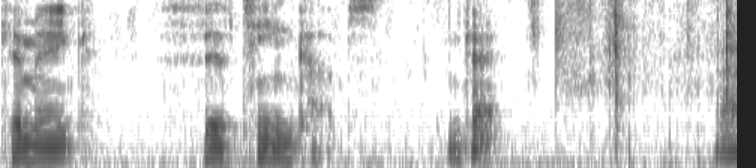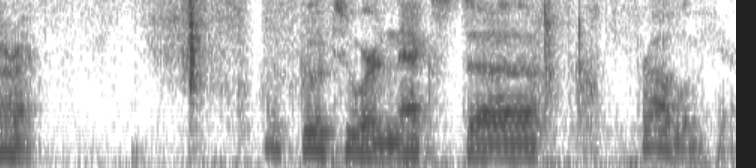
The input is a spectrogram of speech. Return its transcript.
can make 15 cups. Okay? All right. Let's go to our next uh, problem here.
